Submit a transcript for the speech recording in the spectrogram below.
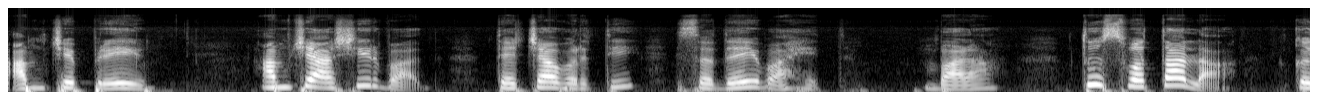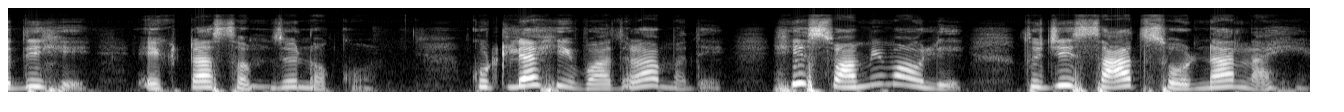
आमचे प्रेम आमचे आशीर्वाद त्याच्यावरती सदैव आहेत. बाळा तू स्वतःला कधीही एकटा समजू नको. कुठल्याही वादळामध्ये ही स्वामी माऊली तुझी साथ सोडणार नाही.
